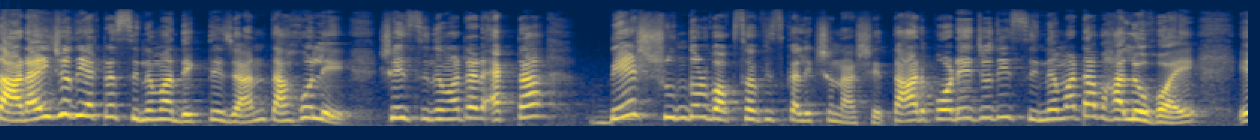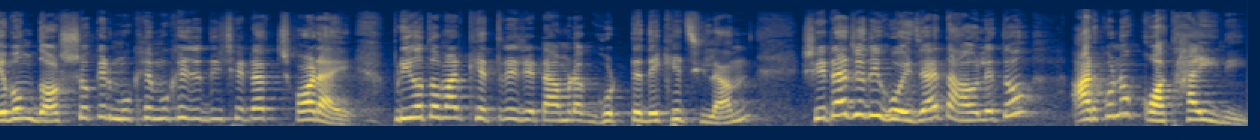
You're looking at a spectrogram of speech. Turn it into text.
তারাই যদি একটা সিনেমা দেখতে যান, তাহলে সেই সিনেমাটার একটা বেশ সুন্দর বক্স অফিস কালেকশন আসে। তারপরে যদি সিনেমাটা ভালো হয় এবং দর্শকের মুখে মুখে যদি সেটা ছড়ায়, প্রিয়তমার ক্ষেত্রে যেটা আমরা ঘটতে দেখেছিলাম, সেটা যদি হয়ে যায়, তাহলে তো আর কোনো কথাই নেই।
